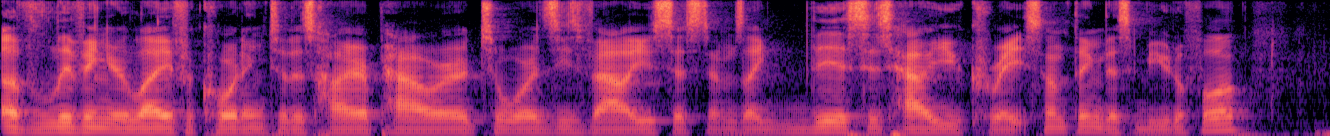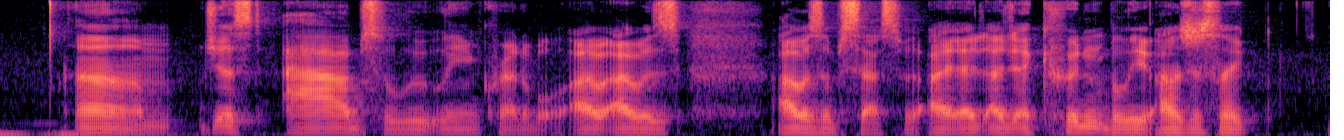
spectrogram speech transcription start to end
of living your life according to this higher power towards these value systems. Like this is how you create something this beautiful. Um just absolutely incredible. I, I was i was obsessed with it. I, I i couldn't believe i was just like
